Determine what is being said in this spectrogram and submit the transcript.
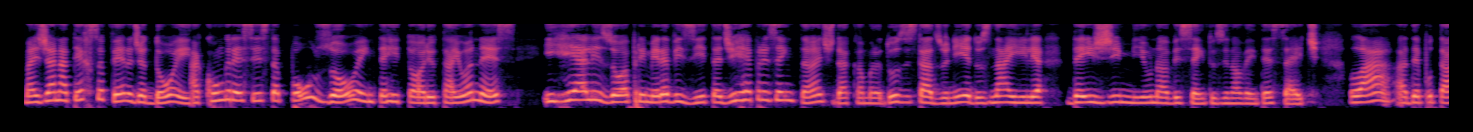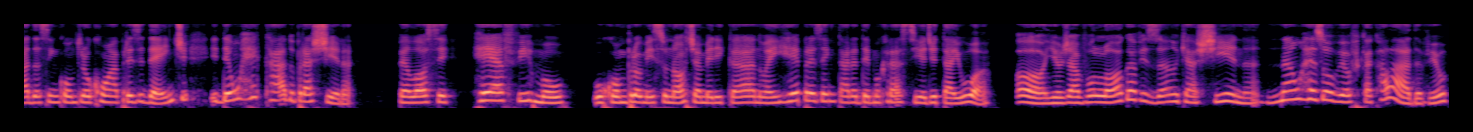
Mas já na terça-feira, dia 2, a congressista pousou em território taiwanês e realizou a primeira visita de representante da Câmara dos Estados Unidos na ilha desde 1997. Lá, a deputada se encontrou com a presidente e deu um recado para a China. Pelosi reafirmou o compromisso norte-americano em representar a democracia de Taiwan. Ó, oh, e eu já vou logo avisando que a China não resolveu ficar calada, viu?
